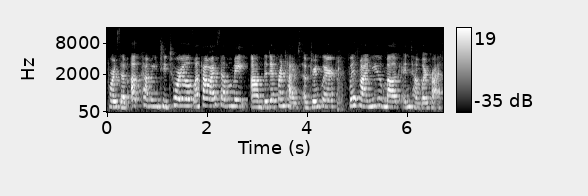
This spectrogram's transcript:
for some upcoming tutorials on how I sublimate um, the different types of drinkware with my new mug and tumbler press.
